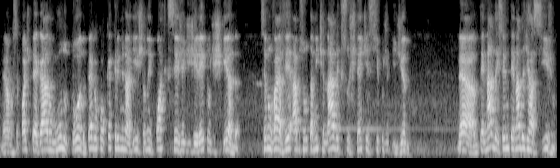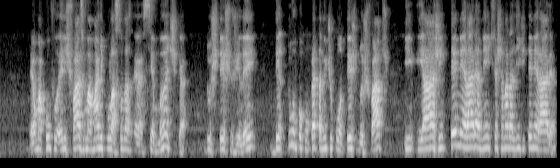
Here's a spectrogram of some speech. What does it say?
Né? Você pode pegar no mundo todo, pega qualquer criminalista, não importa que seja de direita ou de esquerda, você não vai ver absolutamente nada que sustente esse tipo de pedido. Né? Não tem nada, isso aí não tem nada de racismo é uma eles fazem uma manipulação da, é, semântica dos textos de lei, deturpam completamente o contexto dos fatos e, e agem temerariamente, isso é chamada lei de temerária.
